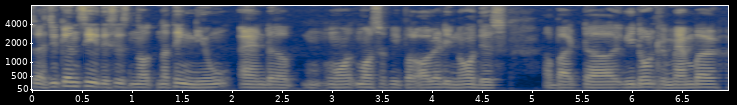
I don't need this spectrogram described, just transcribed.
so as you can see this is not nothing new and uh, mo most of people already know this uh, but uh, we don't remember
